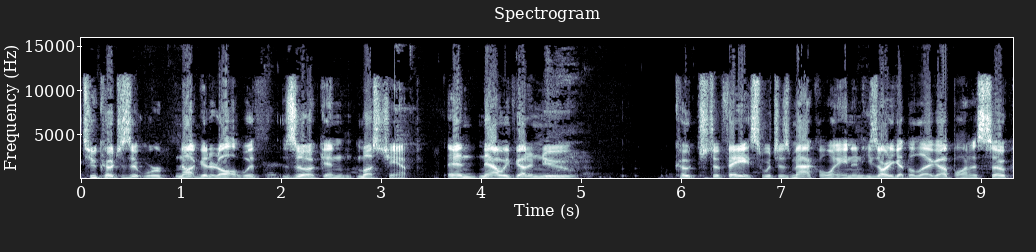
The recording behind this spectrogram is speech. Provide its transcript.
two coaches that were not good at all with Zook and Muschamp. And now we've got a new coach to face, which is McElwain, and he's already got the leg up on us. So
